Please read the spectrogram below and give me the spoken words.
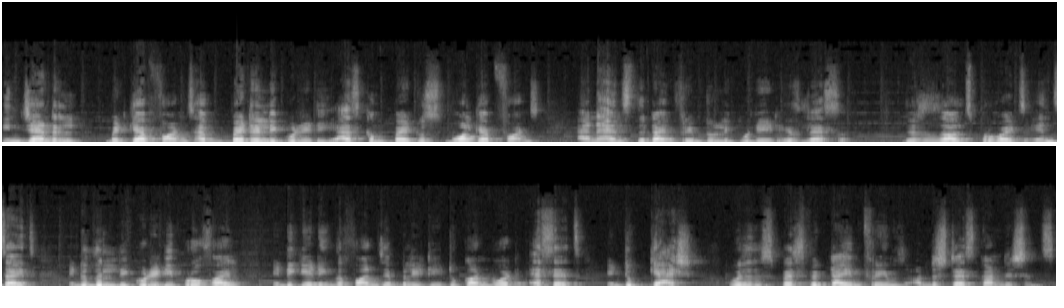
In general, mid-cap funds have better liquidity as compared to small-cap funds and hence the time frame to liquidate is lesser. This results provides insights into the liquidity profile indicating the fund's ability to convert assets into cash within specific time frames under stress conditions.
